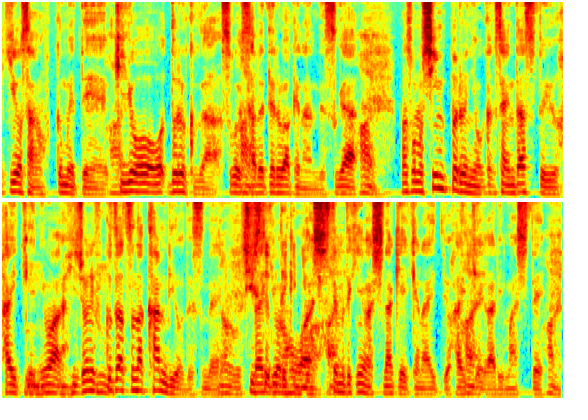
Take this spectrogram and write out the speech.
企業さん含めて企業努力がすごいされてるわけなんですが、はい。はい、まあ、そのシンプルにお客さんに出すという背景には非常に複雑な管理をですね、うん。うん、大企業の方はシステム的にはしなきゃいけないという背景がありまして、はい、ま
